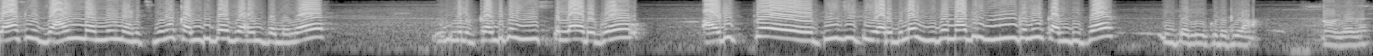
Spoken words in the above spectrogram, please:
கிளாஸ்ல ஜாயின் பண்ணணும்னு நினைச்சீங்கன்னா கண்டிப்பா ஜாயின் பண்ணுங்க. உங்களுக்கு கண்டிப்பா யூஸ்ஃபுல்லா இருக்கும். அடுத்த பிஜிடிஆர்பில இது மாதிரி நீங்களும் கண்டிப்பா இன்டர்வியூ கொடுக்கலாம். அவ்வளவுதான்.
